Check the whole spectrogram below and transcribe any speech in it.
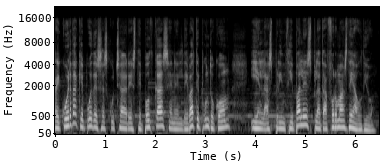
Recuerda que puedes escuchar este podcast en eldebate.com y en las principales plataformas de audio.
